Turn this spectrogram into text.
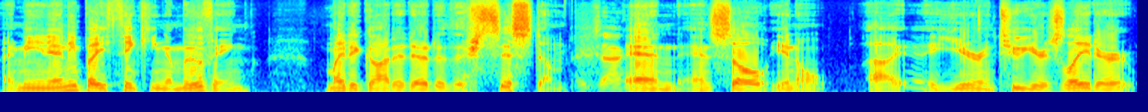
I mean, anybody thinking of moving might have got it out of their system. Exactly. And and so you know, uh, a year and two years later,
